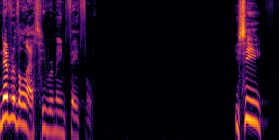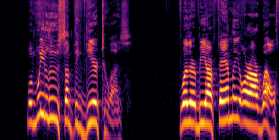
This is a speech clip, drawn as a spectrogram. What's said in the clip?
Nevertheless, he remained faithful. You see, when we lose something dear to us, whether it be our family or our wealth,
